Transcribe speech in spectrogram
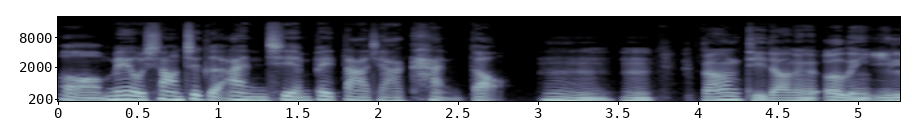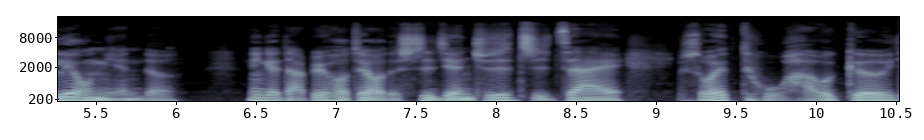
呃没有像这个案件被大家看到。嗯嗯，刚刚提到那个二零一六年的那个 W Hotel 的事件，就是指在所谓土豪哥。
